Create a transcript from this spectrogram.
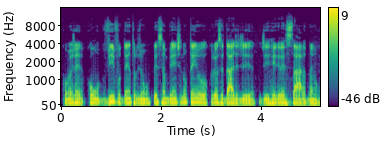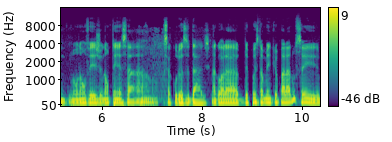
como eu já com vivo dentro de um desse ambiente, não tenho curiosidade de, de regressar, né? não, não vejo, não tenho essa, essa curiosidade. Agora, depois também que eu parar, não sei,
